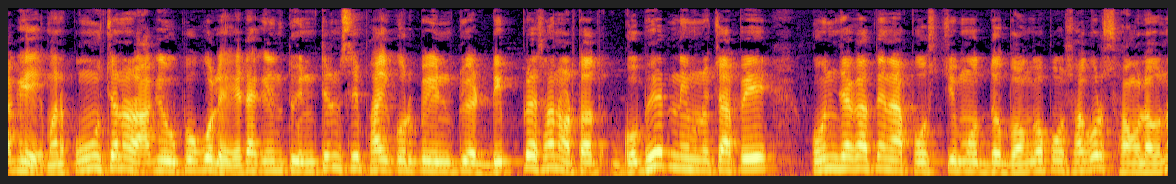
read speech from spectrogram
আগে মানে পৌঁছানোর আগে উপকূলে এটা কিন্তু ইন্টেন্সিফাই করবে ইন্টু এ ডিপ্রেশন অর্থাৎ গভীর নিম্নচাপে। কোন জায়গাতে? না, পশ্চিম, মধ্য বঙ্গোপসাগর, সংলগ্ন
